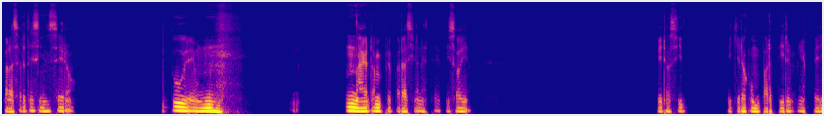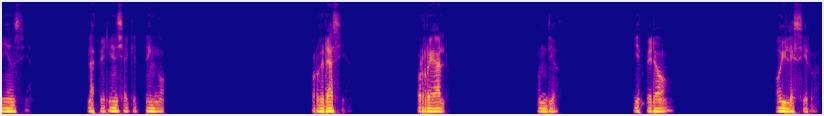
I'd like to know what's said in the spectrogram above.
Para serte sincero, tuve un, una gran preparación este episodio. Pero sí te quiero compartir mi experiencia, la experiencia que tengo, por gracia, por regalo, con Dios. Y espero hoy les sirva.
